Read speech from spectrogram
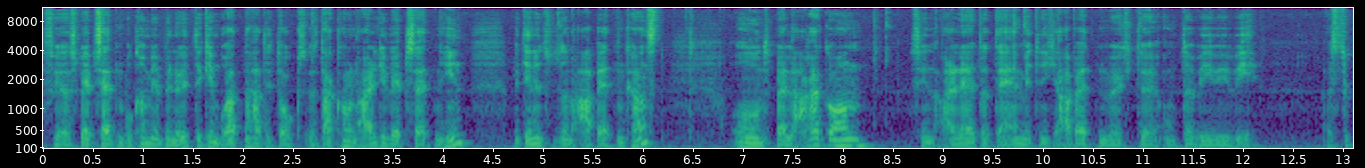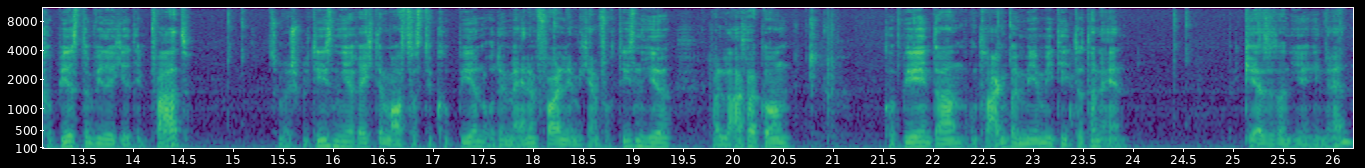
fürs Webseitenprogrammieren benötige, im Ordner HTDocs. Also da kommen all die Webseiten hin, mit denen du dann arbeiten kannst. Und bei Laragon sind alle Dateien, mit denen ich arbeiten möchte, unter www. Also du kopierst dann wieder hier den Pfad, zum Beispiel diesen hier, rechte Maustaste kopieren oder in meinem Fall nehme ich einfach diesen hier bei Laragon, kopiere ihn dann und trage bei mir im Editor dann ein. Ich gehe also dann hier hinein,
